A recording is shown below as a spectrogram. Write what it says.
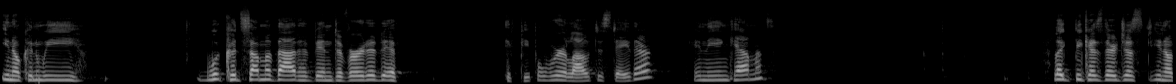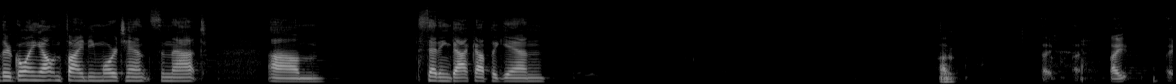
you know, can we? What, could some of that have been diverted if if people were allowed to stay there in the encampments? Like because they're just you know they're going out and finding more tents and that um, setting back up again I, I,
